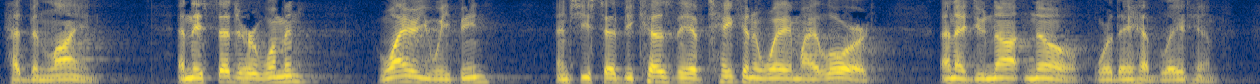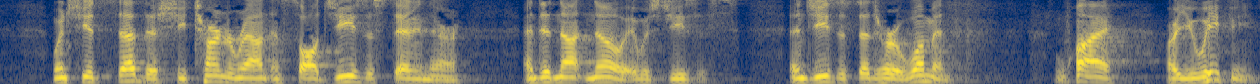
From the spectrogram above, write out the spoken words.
had been lying. And they said to her, Woman, why are you weeping? And she said, Because they have taken away my Lord, and I do not know where they have laid him. When she had said this, she turned around and saw Jesus standing there and did not know it was Jesus. And Jesus said to her, Woman, why are you weeping?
